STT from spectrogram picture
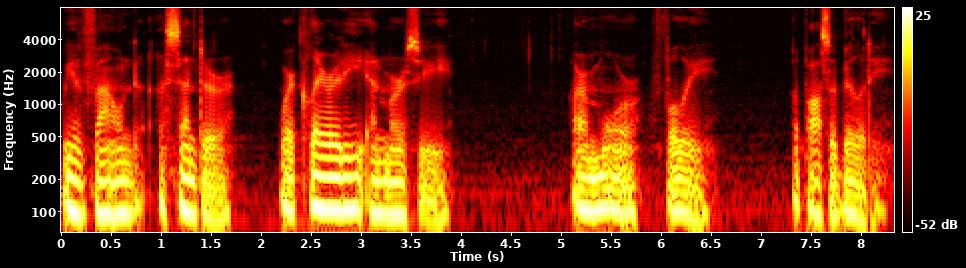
we have found a center where clarity and mercy are more fully a possibility.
